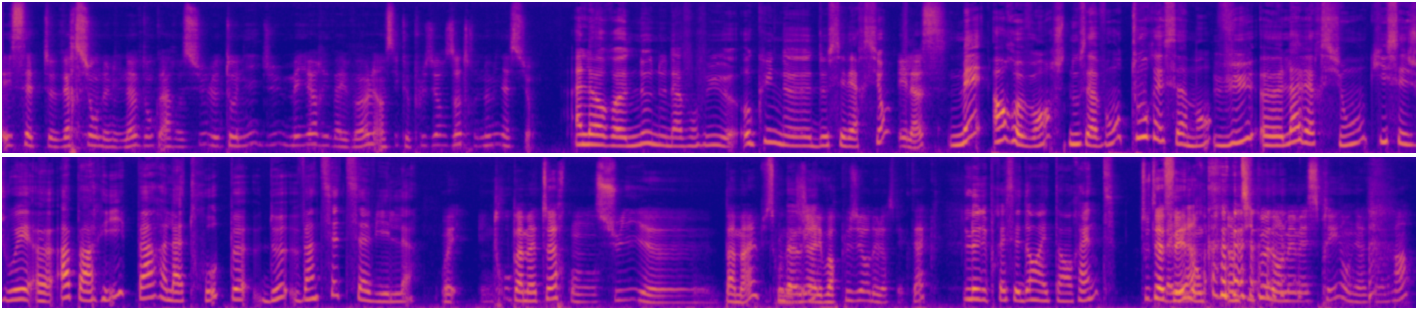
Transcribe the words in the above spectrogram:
et cette version 2009 donc, a reçu le Tony du meilleur revival, ainsi que plusieurs autres nominations. Alors, euh, nous, nous n'avons vu euh, aucune euh, de ces versions. Hélas. Mais en revanche, nous avons tout récemment vu la version qui s'est jouée à Paris par la troupe de 27 Saville. Oui, une troupe amateur qu'on suit pas mal, puisqu'on bah a déjà allé voir plusieurs de leurs spectacles. Le précédent étant Rent. Tout à fait, donc un petit peu dans le même esprit, on y reviendra.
